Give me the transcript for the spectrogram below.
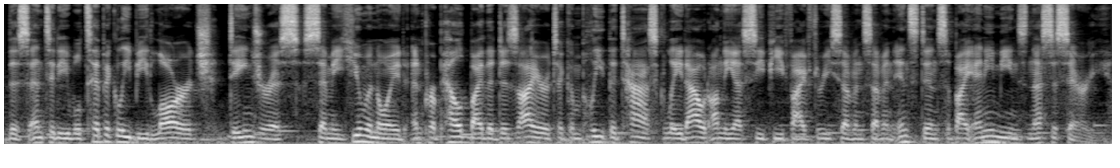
This entity will typically be large, dangerous, semi-humanoid, and propelled by the desire to complete the task laid out on the SCP-5377 instance by any means necessary.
